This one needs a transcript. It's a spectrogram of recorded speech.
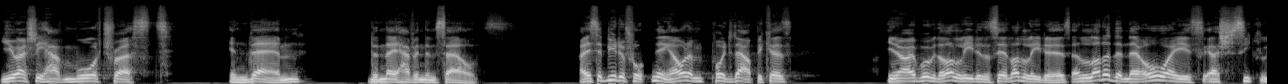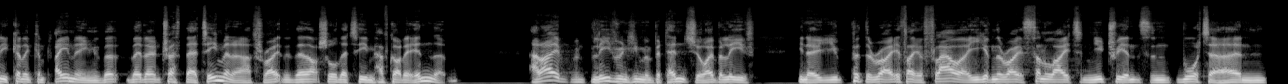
You actually have more trust in them than they have in themselves. It's a beautiful thing. I want to point it out because, you know, I work with a lot of leaders, I see a lot of leaders, and a lot of them, they're always uh, secretly kind of complaining that they don't trust their team enough, right? That they're not sure their team have got it in them. And I believe in human potential. I believe you know, you put the right, it's like a flower, you give them the right sunlight and nutrients and water and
